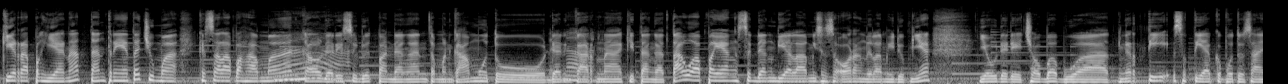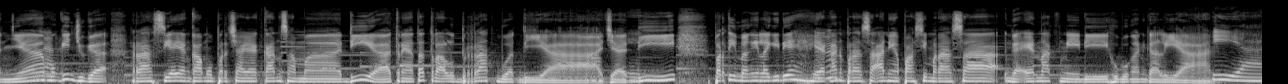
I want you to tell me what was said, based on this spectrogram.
kira pengkhianatan ternyata cuma kesalahpahaman Nah. kalau dari sudut pandangan teman kamu tuh. Dan Benar. karena kita nggak tahu apa yang sedang dialami seseorang dalam hidupnya, ya udah deh coba buat ngerti setiap keputusannya. Benar. Mungkin juga rahasia yang kamu percayakan sama dia ternyata terlalu berat buat dia. Oke. Jadi pertimbangin lagi deh ya kan perasaan yang pasti merasa nggak enak nih di hubungan kalian. Iya,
